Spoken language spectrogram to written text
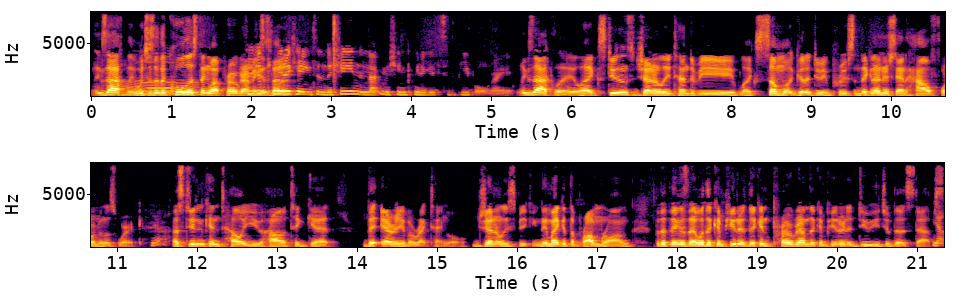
Exactly, which is like the coolest thing about You're programming just is that communicating to the machine, and that machine communicates to the people, right? exactly like students generally tend to be like somewhat good at doing proofs and they can understand how formulas work. Yeah. A student can tell you how to get the area of a rectangle. Generally speaking, they might get the problem mm-hmm. wrong, but the thing is that with a computer, they can program the computer to do each of those steps. Yeah,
